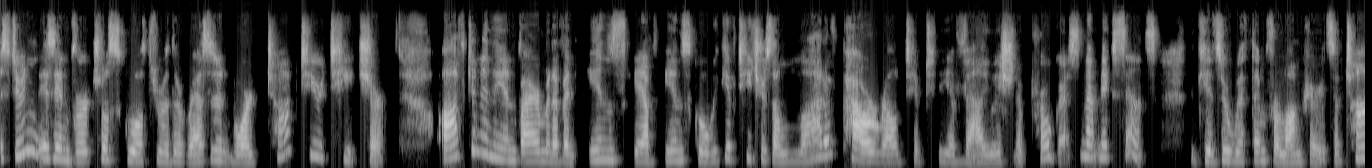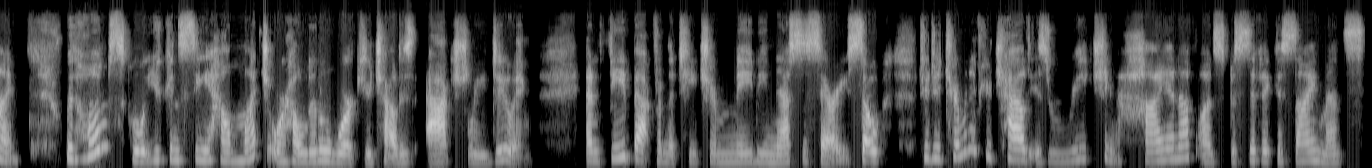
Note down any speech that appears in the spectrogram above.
student is in virtual school through the resident board, talk to your teacher. Often in the environment of an in, of in school, we give teachers a lot of power relative to the evaluation of progress, and that makes sense. The kids are with them for long periods of time. With homeschool, you can see how much or how little work your child is actually doing and feedback from the teacher may be necessary. So, to determine if your child is reaching high enough on specific assignments,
